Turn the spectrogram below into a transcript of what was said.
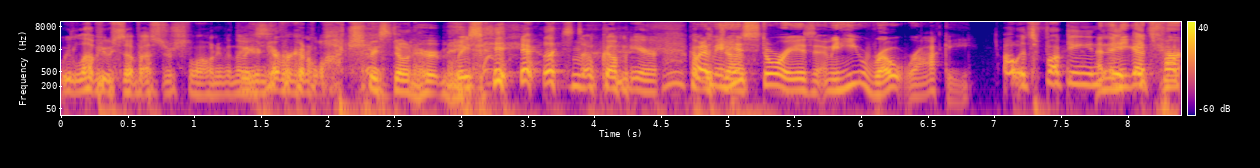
we love you, Sylvester Stallone, even though you're never going to watch. Please don't hurt me. Please, please don't come here. Come but I mean, John- his story is. I mean, he wrote Rocky, oh, it's fucking. and then he got turned.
